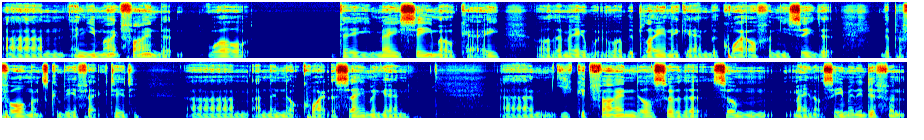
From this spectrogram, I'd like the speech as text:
Um, and you might find that, well, they may seem okay, or they may well be playing again, but quite often you see that the performance can be affected um, and they're not quite the same again. Um, you could find also that some may not seem any different.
